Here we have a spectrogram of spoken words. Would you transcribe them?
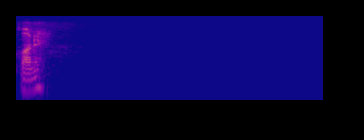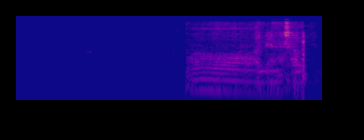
Kok aneh? Oh ada masalah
